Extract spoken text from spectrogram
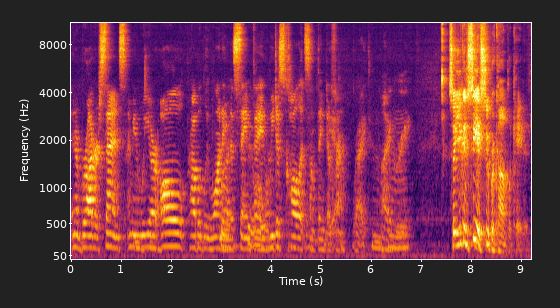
in a broader sense, I mean, we are all probably wanting Right. the same thing. We just call it something different. Right. Mm-hmm. I agree. So you can see it's super complicated,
